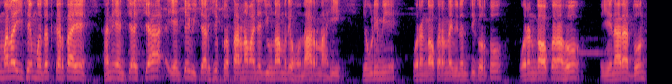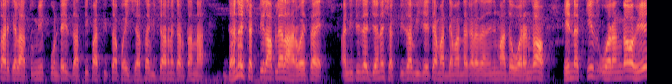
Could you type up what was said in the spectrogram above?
मला इथे मदत करता आहे आणि यांच्याशा यांच्या विचारशी प्रतारणा माझ्या जीवनामध्ये होणार नाही एवढी मी वरणगावकरांना विनंती करतो. वरणगावकर हो येणाऱ्या दोन तारखेला तुम्ही कोणत्याही जातीपातीचा पैशाचा विचार न करताना धनशक्तीला आपल्याला हरवायचा आहे. आणि तिचा जनशक्तीचा विजय त्या माध्यमातून करायचा आणि माझं वरणगाव हे नक्कीच वरणगाव हे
